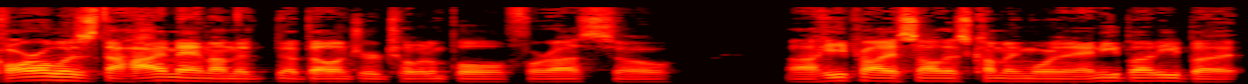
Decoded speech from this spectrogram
Carl was the high man on the, the Bellinger totem pole for us. So uh, he probably saw this coming more than anybody. But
